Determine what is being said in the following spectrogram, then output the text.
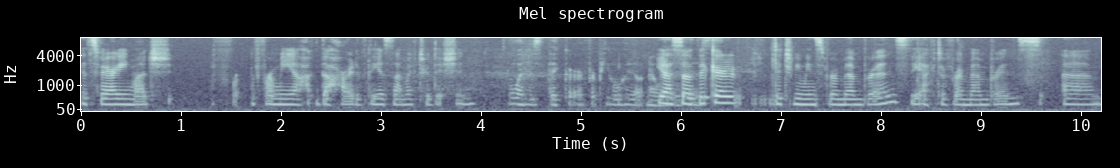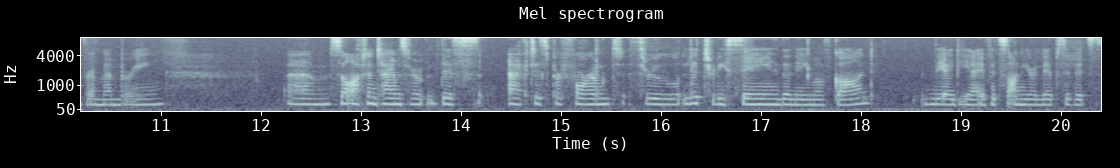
it's very much, for, for me, the heart of the Islamic tradition. What is dhikr for people who don't know? Yeah, so dhikr literally means remembrance, the act of remembrance, um, remembering. Um, so oftentimes rem- this act is performed through literally saying the name of God. The idea, if it's on your lips, if it's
